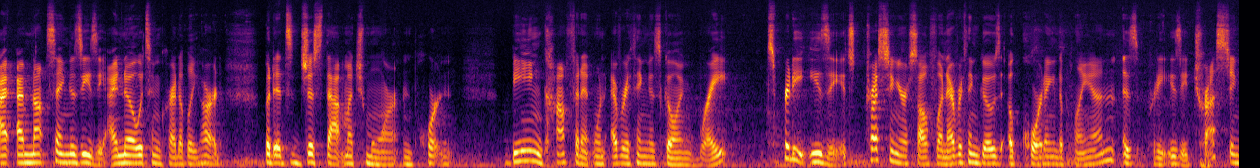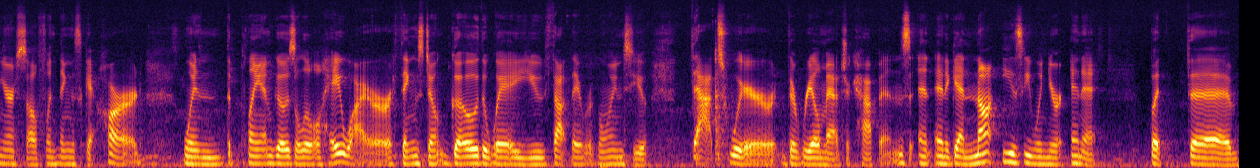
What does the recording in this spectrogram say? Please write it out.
I, am not saying is easy. I know it's incredibly hard, but it's just that much more important being confident when everything is going right it's pretty easy. It's trusting yourself when everything goes according to plan is pretty easy. Trusting yourself when things get hard, when the plan goes a little haywire or things don't go the way you thought they were going to, that's where the real magic happens. And, and again, not easy when you're in it, but the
